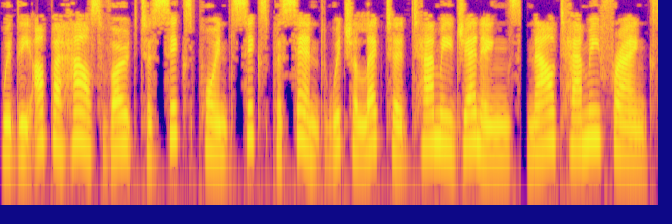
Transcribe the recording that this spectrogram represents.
with the upper house vote to 6.6% which elected Tammy Jennings now Tammy Franks.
